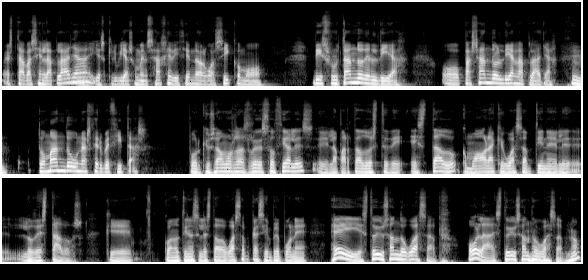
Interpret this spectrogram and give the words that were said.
Estabas en la playa mm. y escribías un mensaje diciendo algo así como disfrutando del día o pasando el día en la playa, mm. tomando unas cervecitas. Porque usamos las redes sociales, el apartado este de estado, como ahora que WhatsApp tiene lo de estados, que cuando tienes el estado WhatsApp casi siempre pone, hey, estoy usando WhatsApp. Hola, estoy usando WhatsApp, ¿no?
